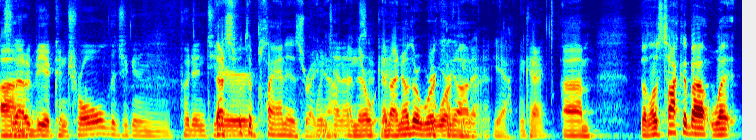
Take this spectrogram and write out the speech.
So that would be a control that you can put into Um, That's your what the plan is right now, and, Okay. and I know they're working, on, it. Yeah. Okay. Um, but let's talk about what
